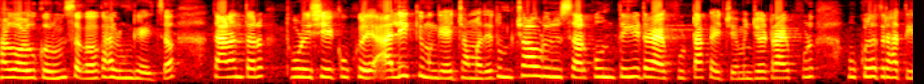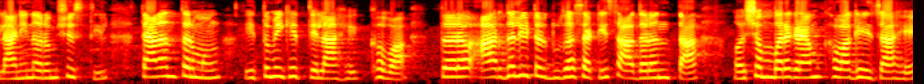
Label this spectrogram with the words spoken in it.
हळूहळू करून सगळं घालून घ्यायचं. त्यानंतर थोडीशी एक उकळी आली की मग याच्यामध्ये तुमच्या आवडीनुसार कोणतेही ड्रायफ्रूट टाकायचे. म्हणजे ड्रायफ्रूट उकळत राहतील आणि नरम शिजतील. त्यानंतर मग इथं मी घेतलेला आहे खवा. तर अर्धं लिटर दुधासाठी साधारणतः शंभर ग्रॅम खवा घ्यायचा आहे.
